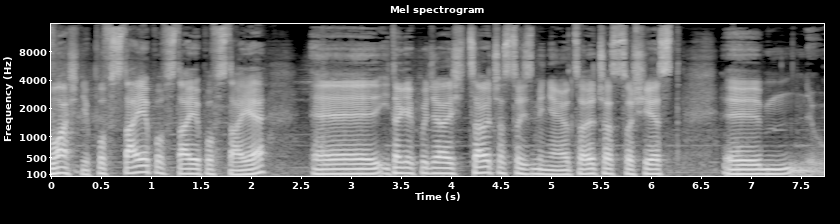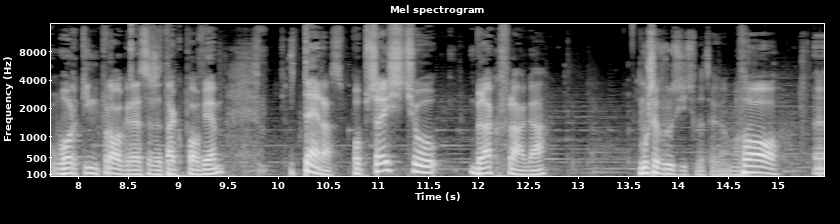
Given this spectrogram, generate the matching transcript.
Właśnie, powstaje, powstaje, powstaje. Yy, I tak jak powiedziałeś, cały czas coś zmieniają, cały czas coś jest work in progress, że tak powiem. I teraz, po przejściu Black Flaga, Muszę wrócić do tego. po yy,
